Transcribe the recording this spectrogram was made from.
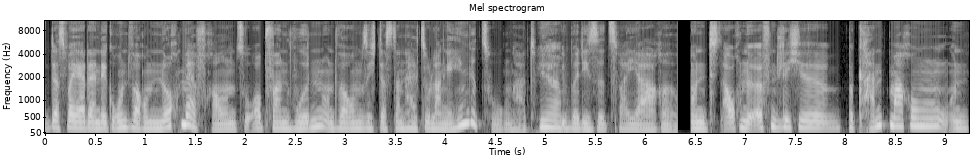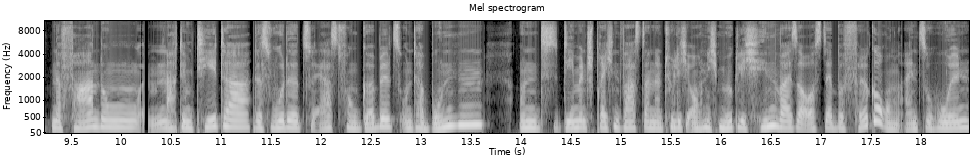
das war ja dann der Grund, warum noch mehr Frauen zu Opfern wurden und warum sich das dann halt so lange hingezogen hat ja. über diese zwei Jahre. Und auch eine öffentliche Bekanntmachung und eine Fahndung nach dem Täter, das wurde zuerst von Goebbels unterbunden. Und dementsprechend war es dann natürlich auch nicht möglich, Hinweise aus der Bevölkerung einzuholen.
